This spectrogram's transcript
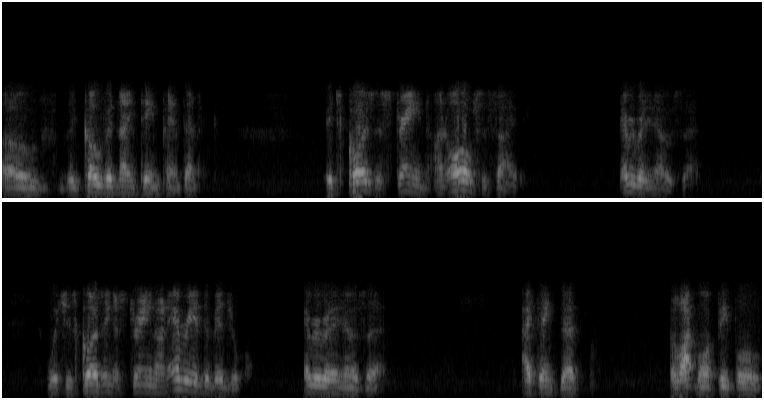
of the COVID 19 pandemic. It's caused a strain on all of society. Everybody knows that. Which is causing a strain on every individual. Everybody knows that. I think that a lot more people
